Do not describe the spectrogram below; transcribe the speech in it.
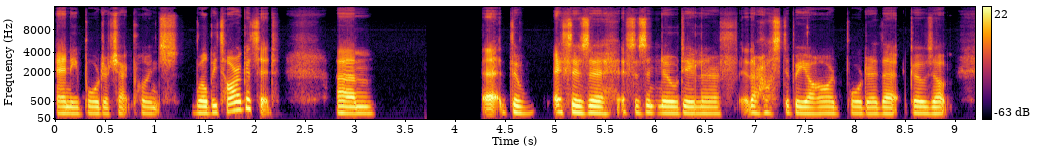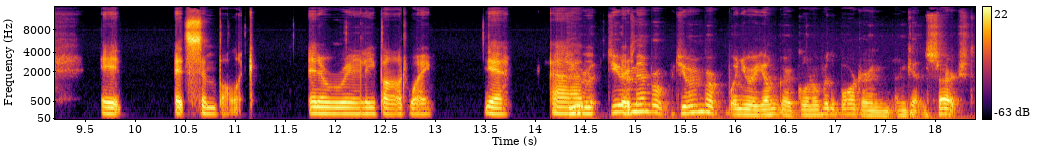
any border checkpoints will be targeted. Um, uh, the if there's a if there's a no deal or if there has to be a hard border that goes up, it it's symbolic in a really bad way. Yeah. Um, do you, um, do you remember? Do you remember when you were younger going over the border and, and getting searched?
